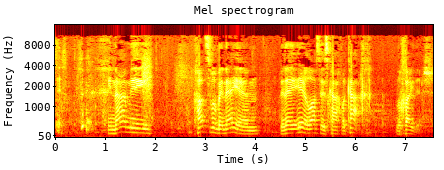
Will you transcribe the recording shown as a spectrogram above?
him. Inami Chatzvu b'neiim b'nei ir losses kach v'kach l'chaydish.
